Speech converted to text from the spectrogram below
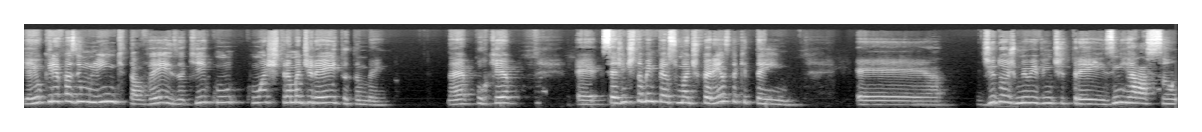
E aí eu queria fazer um link, talvez, aqui com, com a extrema-direita também. Né? Porque é, se a gente também pensa uma diferença que tem é, de 2023 em relação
